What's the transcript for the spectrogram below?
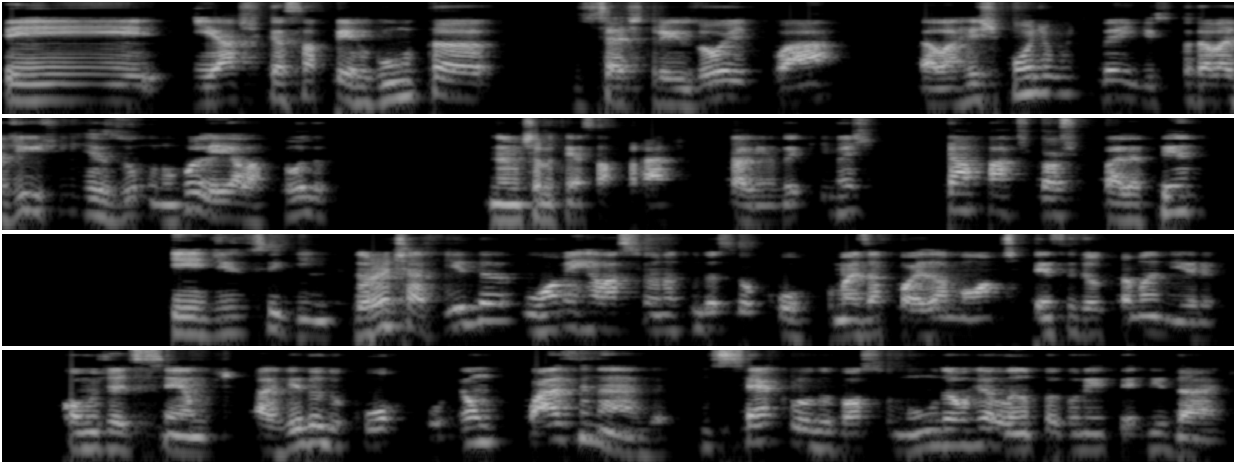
E, e acho que essa pergunta do 738A, ela responde muito bem isso. Quando ela diz, em resumo, não vou ler ela toda, a gente não tem essa prática de ficar lendo aqui, mas tem uma parte que eu acho que vale a pena, que diz o seguinte: Durante a vida, o homem relaciona tudo a seu corpo, mas após a morte pensa de outra maneira. Como já dissemos, a vida do corpo é um quase nada. Um século do vosso mundo é um relâmpago na eternidade.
